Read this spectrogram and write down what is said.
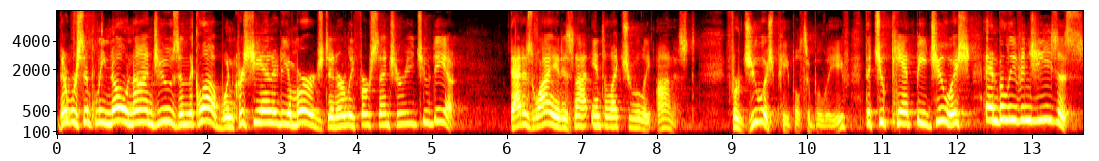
There were simply no non Jews in the club when Christianity emerged in early first century Judea. That is why it is not intellectually honest for Jewish people to believe that you can't be Jewish and believe in Jesus.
